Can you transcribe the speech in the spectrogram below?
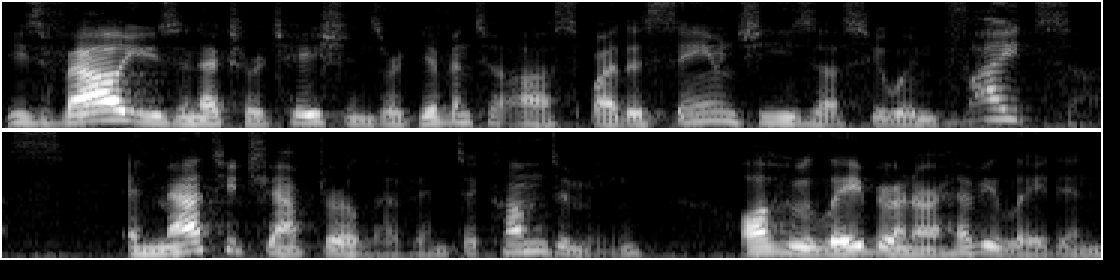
These values and exhortations are given to us by the same Jesus who invites us in Matthew chapter 11 to come to me, all who labor and are heavy laden,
